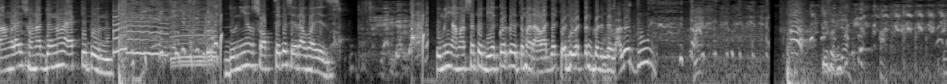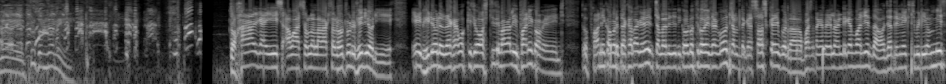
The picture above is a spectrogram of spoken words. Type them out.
বাংলায় শোনার জন্য এক টিপুন। দুনিয়ার সব থেকে সেরা ভয়েস। তুমি আমার সাথে বিয়ে করবে তোমার আওয়াজের পরিবর্তন করে দেবে। তো হাই গাইস আবার চলে এলাম একটা নতুন ভিডিও নিয়ে। এই ভিডিওটা দেখাবো কিছু অস্থির বাঙালি ফানি কমেন্ট তো ফানি কমেন্ট দেখার আগে চ্যানেলে যদি কোনো হয়ে থাকো চ্যানেলটাকে সাবস্ক্রাইব করে দাও, পাশে থাকা বেল আইকনটাকে বাজিয়ে দাও, যাতে নেক্সট ভিডিও মিস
